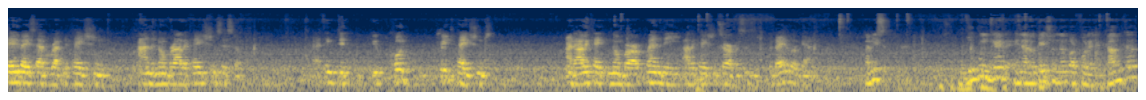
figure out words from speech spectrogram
database level replication and the number allocation system. I think that you could treat the patient and allocate the number when the allocation service is available again. You will get an allocation number for an encounter,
